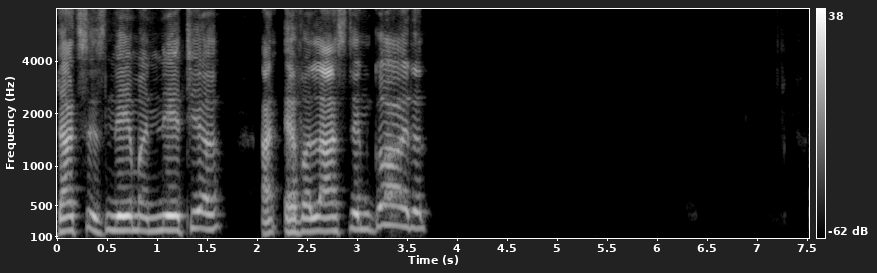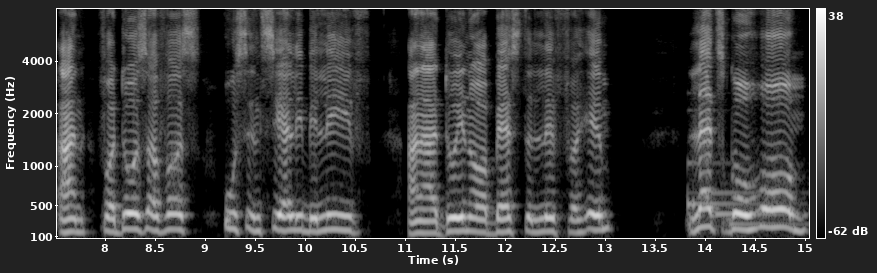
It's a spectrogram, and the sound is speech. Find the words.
that's his name and nature, an everlasting God. And for those of us who sincerely believe and are doing our best to live for him, let's go home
